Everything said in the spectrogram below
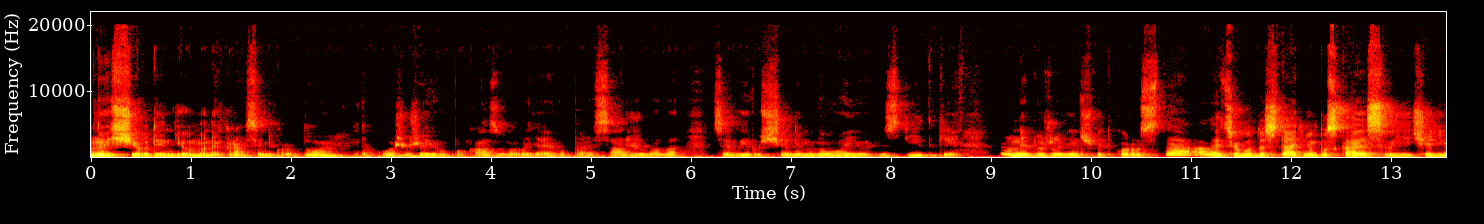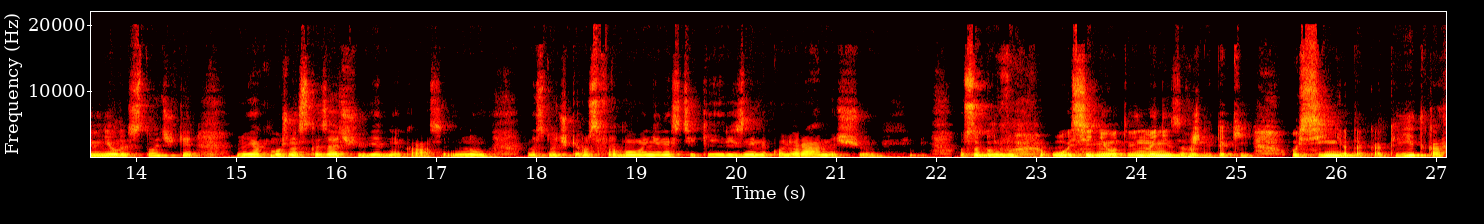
Ну і ще один є у мене красень кротон. Також вже його показувала, я його пересаджувала. Це вирощений мною з дітки. Ну, не дуже він швидко росте, але цього достатньо. Пускає свої чарівні листочки. Ну, як можна сказати, що він не красень. Ну, листочки розфарбовані настільки різними кольорами, що особливо осінню. От він мені завжди такий осіння така квітка.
